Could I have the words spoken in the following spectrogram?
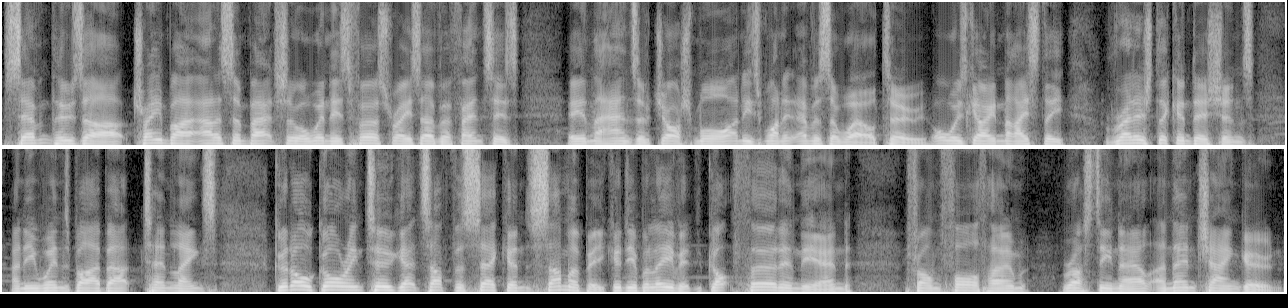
Seventh Hussar, trained by Alison Batchelor, will win his first race over fences in the hands of Josh Moore, and he's won it ever so well too. Always going nicely, relish the conditions, and he wins by about 10 lengths. Good old Goring 2 gets up for second. Summerby, could you believe it? Got third in the end from fourth home, Rusty Nail, and then Changoon.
